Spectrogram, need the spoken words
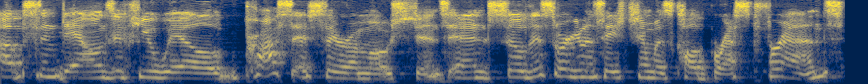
ups and downs, if you will, process their emotions. And so this organization was called Breast Friends.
